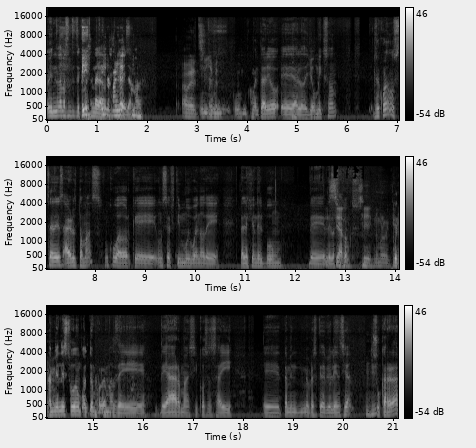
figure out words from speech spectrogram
Oye, nada más antes de que Sí, a la sí, noticia Lamar de. Lamar, A ver, sí, un, ya me- un- un comentario eh, a lo de Joe Mixon. ¿Recuerdan ustedes a Earl Thomas? Un jugador que, un safety muy bueno de la Legión del Boom de, de los Seattle, Seahawks. sí, número Que 29. también estuvo envuelto en problemas de, de armas y cosas ahí. Eh, también me parece que de violencia. Su carrera,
